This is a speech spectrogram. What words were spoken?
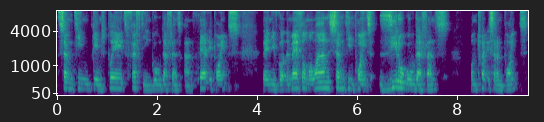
17 games played, 15 goal difference, and 30 points. Then you've got the Methil Milan, 17 points, zero goal difference on 27 points.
